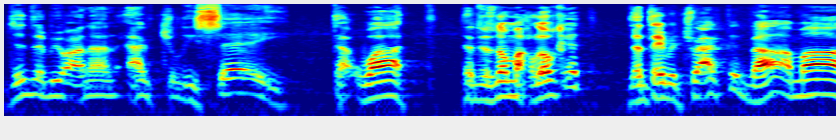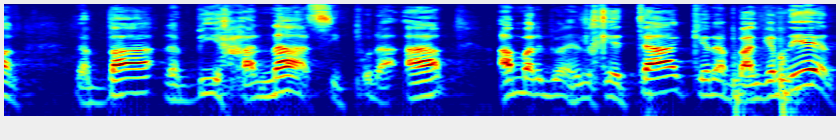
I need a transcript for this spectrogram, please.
Did Rabbi Yohanan actually say that what? That there's no machloket? That they retracted? Amar Rabbi Hana Sipura'a Amar Hilcheta Kerabban Gamliel.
